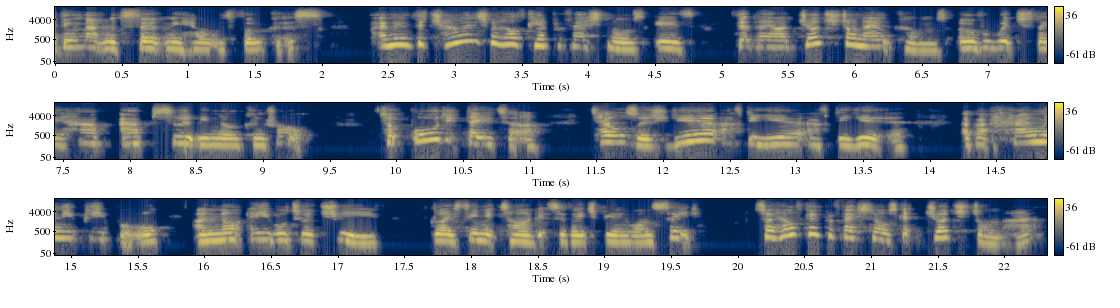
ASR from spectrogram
think that would certainly help with focus. I mean, the challenge for healthcare professionals is that they are judged on outcomes over which they have absolutely no control. So audit data tells us year after year after year about how many people are not able to achieve glycemic targets of HbA1c. So healthcare professionals get judged on that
